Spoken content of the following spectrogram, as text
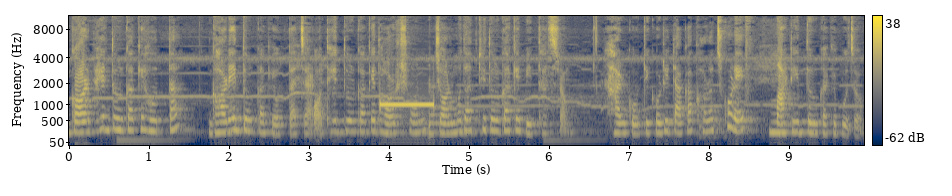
গর্ভের দুর্গাকে হত্যা, ঘরের দুর্গাকে অত্যাচার, পথের দুর্গাকে ধর্ষণ, জন্মদাত্রী দুর্গাকে বৃদ্ধাশ্রম। আর কোটি কোটি টাকা খরচ করে মাটির দুর্গাকে পুজো।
